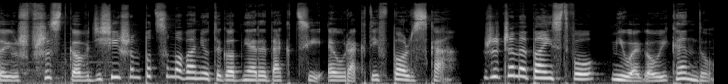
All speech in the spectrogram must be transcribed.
To już wszystko w dzisiejszym podsumowaniu tygodnia redakcji Euractiv Polska. Życzymy Państwu miłego weekendu.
